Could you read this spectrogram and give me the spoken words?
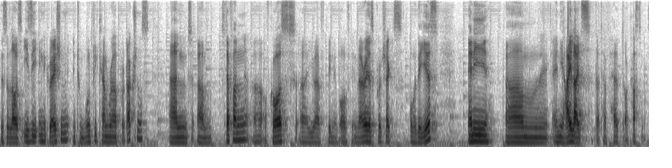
This allows easy integration into multi-camera productions and um, Stefan, uh, of course, uh, you have been involved in various projects over the years. Any, um, any highlights that have helped our customers?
